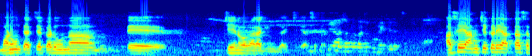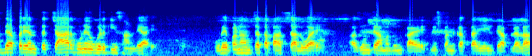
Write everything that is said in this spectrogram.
म्हणून त्याच्याकडून ते चेन वगैरे घेऊन जायचे. असं. असे आमच्याकडे आता सध्यापर्यंत चार गुन्हे उघडकीस आणले आहेत. पुढे पण आमचा तपास चालू आहे. अजून त्यामधून काय निष्पन्न करता येईल ते आपल्याला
